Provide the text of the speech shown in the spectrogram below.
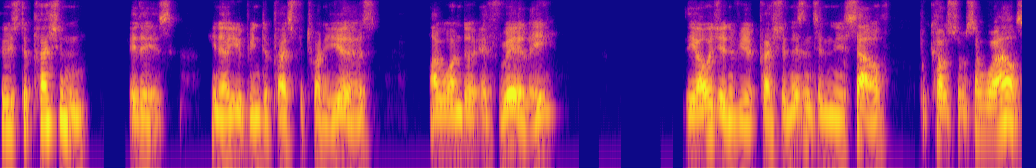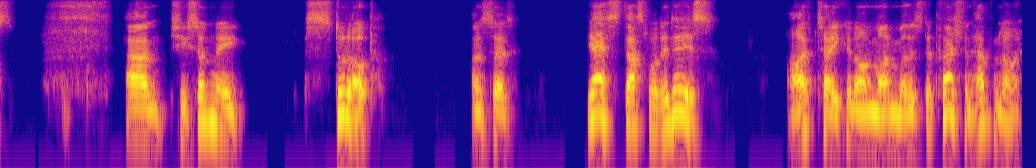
whose depression it is. You know, you've been depressed for 20 years. I wonder if really the origin of your depression isn't in yourself, but comes from somewhere else. And she suddenly stood up and said, Yes, that's what it is. I've taken on my mother's depression, haven't I?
